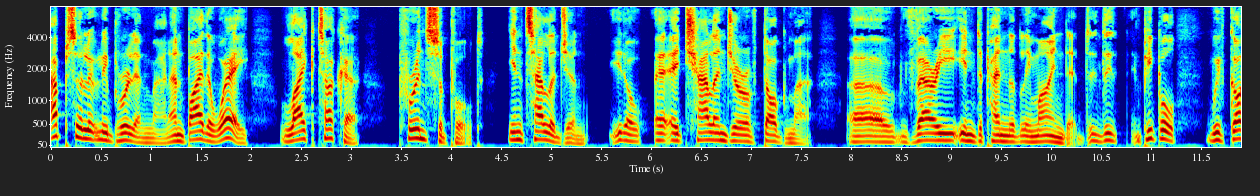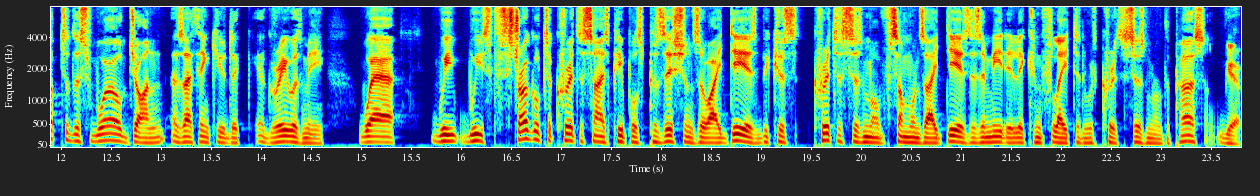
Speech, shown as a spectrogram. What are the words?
absolutely brilliant man. And by the way, like Tucker, principled, intelligent, you know, a, a challenger of dogma, uh, very independently minded. The, the- people, we've got to this world, John, as I think you'd agree with me, where we we struggle to criticize people's positions or ideas because criticism of someone's ideas is immediately conflated with criticism of the person. Yeah.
